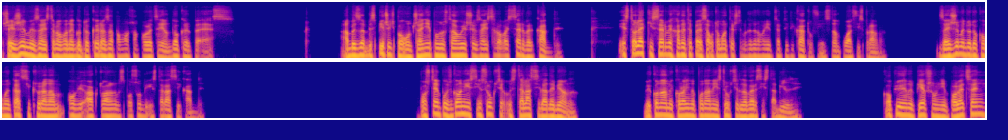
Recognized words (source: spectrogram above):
Przejrzymy zainstalowanego Dockera za pomocą polecenia docker.ps. Aby zabezpieczyć połączenie, pozostało jeszcze zainstalować serwer CADDY. Jest to lekki serwer HTTP z automatycznym generowaniem certyfikatów, więc nam ułatwi sprawę. Zajrzymy do dokumentacji, która nam powie o aktualnym sposobie instalacji CADDY. Postępuj zgodnie z instrukcją instalacji dla Debiana. Wykonamy kolejno podane instrukcje dla wersji stabilnej. Kopiujemy pierwszą linię poleceń.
